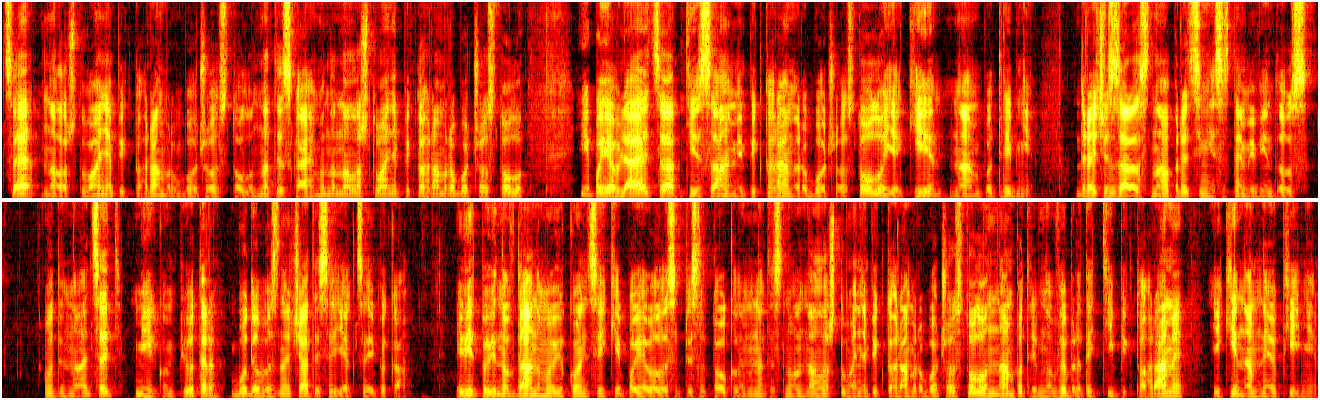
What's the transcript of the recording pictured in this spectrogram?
це налаштування піктограм робочого столу. Натискаємо на налаштування піктограм робочого столу, і появляються ті самі піктограми робочого столу, які нам потрібні. До речі, зараз на операційній системі Windows 11 мій комп'ютер буде обозначатися як цей ПК. І відповідно в даному віконці, яке появилося після того, коли ми натиснули налаштування піктограм робочого столу, нам потрібно вибрати ті піктограми, які нам необхідні.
